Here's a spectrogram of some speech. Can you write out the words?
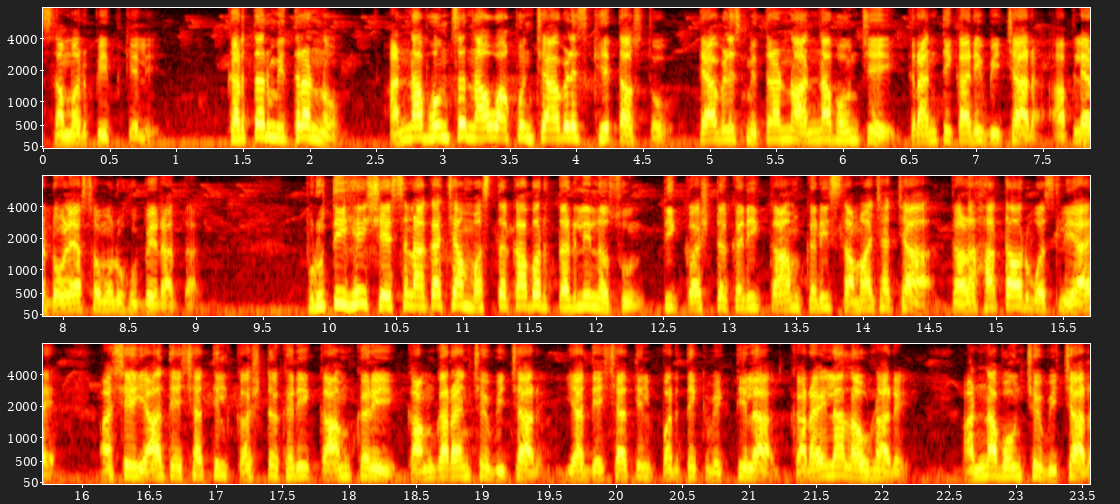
समर्पित केली. खरं तर मित्रांनो अण्णाभाऊंचं नाव आपण ज्यावेळेस घेत असतो त्यावेळेस मित्रांनो अण्णाभाऊंचे क्रांतिकारी विचार आपल्या डोळ्यासमोर उभे राहतात. पृथ्वी हे शेषनागाच्या मस्तकावर तरली नसून ती कष्टकरी काम करी समाजाच्या तळहातावर वसली आहे असे या देशातील कष्टकरी काम करी कामगारांचे विचार या देशातील प्रत्येक व्यक्तीला करायला लावणारे अण्णाभाऊंचे विचार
